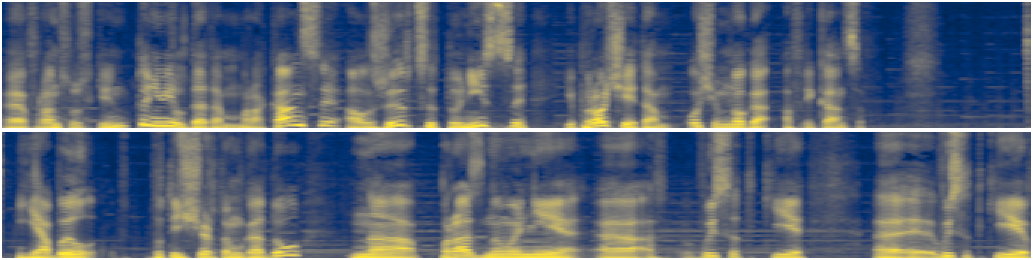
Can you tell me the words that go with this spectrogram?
Э, французский. Ну, кто не видел, да, там марокканцы, алжирцы, тунисцы и прочие, там очень много африканцев. Я был в 2004 году на праздновании э, высадки, э, высадки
